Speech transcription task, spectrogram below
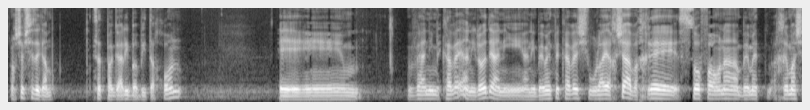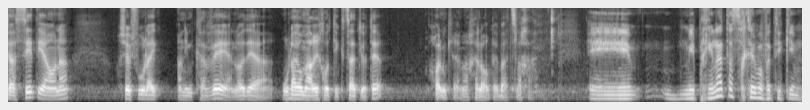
אני חושב שזה גם קצת פגע לי בביטחון. אמ, ואני מקווה, אני לא יודע, אני, אני באמת מקווה שאולי עכשיו, אחרי סוף העונה, באמת, אחרי מה שעשיתי העונה, אני חושב שאולי, אני מקווה, אני לא יודע, אולי הוא מעריך אותי קצת יותר. בכל מקרה, מאחל לו הרבה בהצלחה. אה, מבחינת השחקנים הוותיקים,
